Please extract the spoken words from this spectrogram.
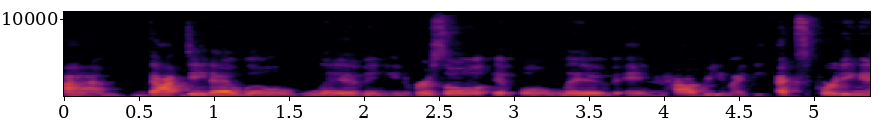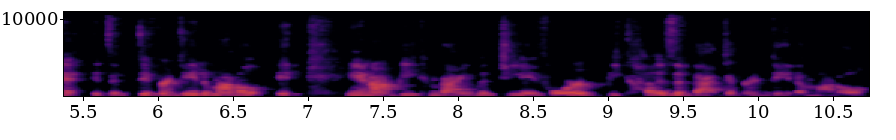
Um, that data will live in Universal. It will live in however you might be exporting it. It's a different data model. It cannot be combined with GA4 because of that different data model.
